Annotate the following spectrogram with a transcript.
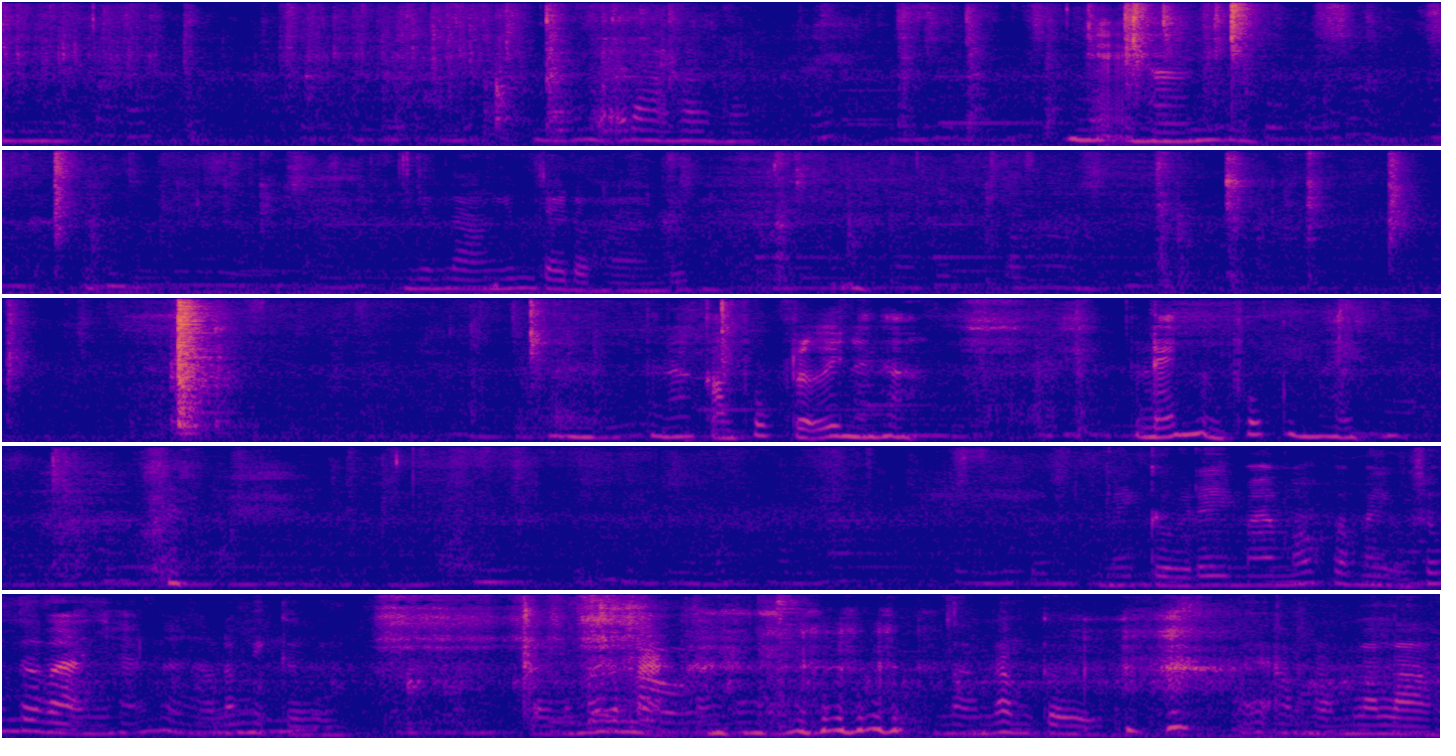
Đỡ hơn hả nhẹ hơn. Dân Lan giống chơi đồ hàng đi nó còn phút rưỡi nữa thôi. Đến đếm từng phút này mày cười đi mai mốt qua mày cũng xuống tới vai như hắn nào đó mày cười. Rồi nó mới có mặt. Nào nó cười. Thấy ông rộng la la.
